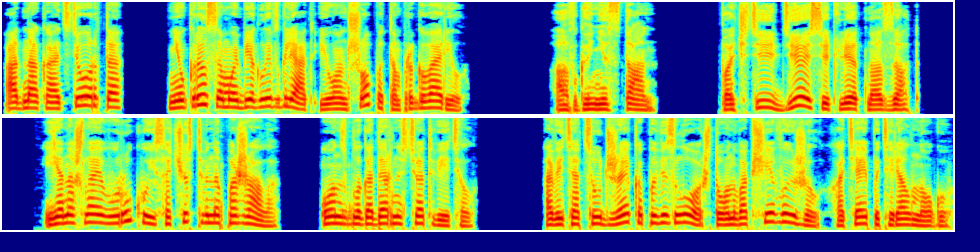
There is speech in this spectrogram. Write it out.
Однако от Стюарта не укрылся мой беглый взгляд, и он шепотом проговорил. «Афганистан. Почти десять лет назад». Я нашла его руку и сочувственно пожала. Он с благодарностью ответил. А ведь отцу Джека повезло, что он вообще выжил, хотя и потерял ногу.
